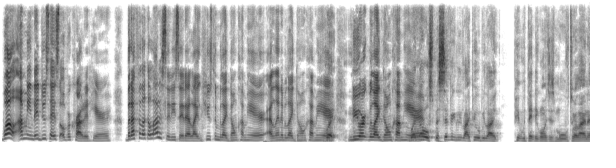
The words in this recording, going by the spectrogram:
Well, I mean, they do say it's overcrowded here, but I feel like a lot of cities say that. Like Houston be like, "Don't come here." Atlanta be like, "Don't come here." But- New York be like, "Don't come here." But no, specifically like people be like people think they're going to just move to Atlanta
